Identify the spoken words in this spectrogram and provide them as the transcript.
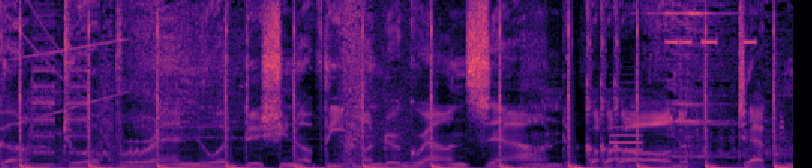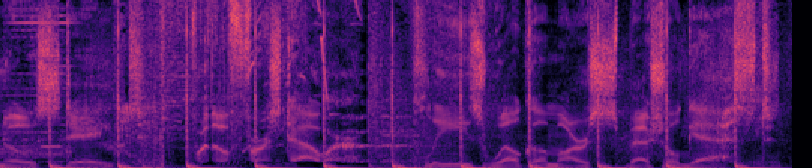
Welcome to a brand new edition of the underground sound called Technostate. For the first hour, please welcome our special guest.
